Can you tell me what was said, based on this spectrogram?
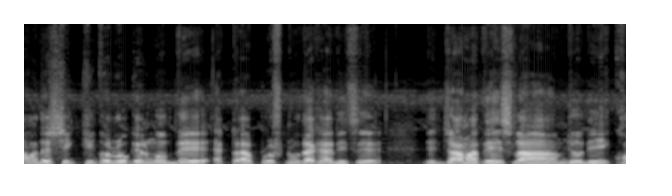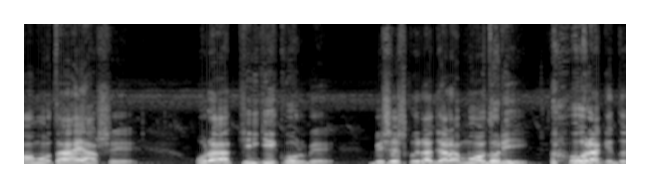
আমাদের শিক্ষিত লোকের মধ্যে একটা প্রশ্ন দেখা দিছে যে জামাতে ইসলাম যদি ক্ষমতায় আসে, ওরা কি কি করবে? বিশেষ করে যারা মদরি ওরা কিন্তু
